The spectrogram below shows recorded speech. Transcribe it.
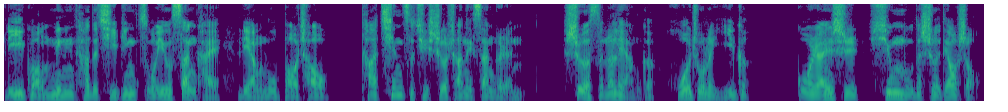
李广命令他的骑兵左右散开，两路包抄。他亲自去射杀那三个人，射死了两个，活捉了一个，果然是匈奴的射雕手。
